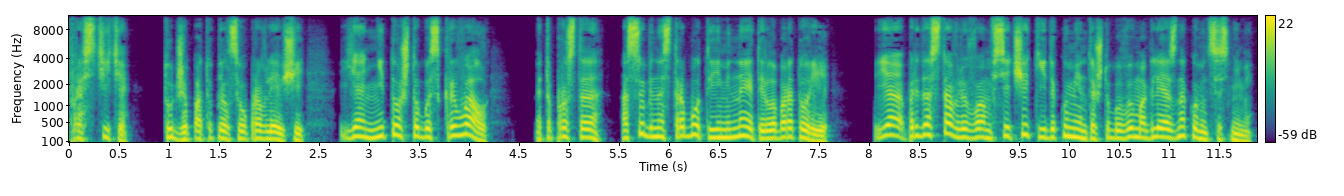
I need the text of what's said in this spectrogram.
«Простите», Тут же потупился управляющий. «Я не то чтобы скрывал. Это просто особенность работы именно этой лаборатории. Я предоставлю вам все чеки и документы, чтобы вы могли ознакомиться с ними».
